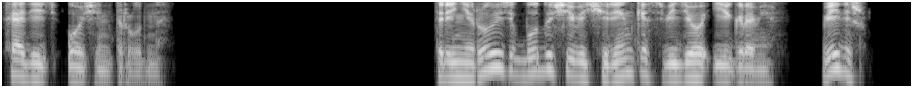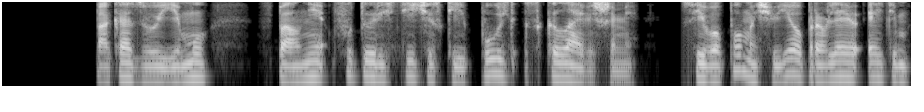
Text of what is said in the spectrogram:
ходить очень трудно. Тренируюсь к будущей вечеринке с видеоиграми. Видишь? Показываю ему вполне футуристический пульт с клавишами. С его помощью я управляю этим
